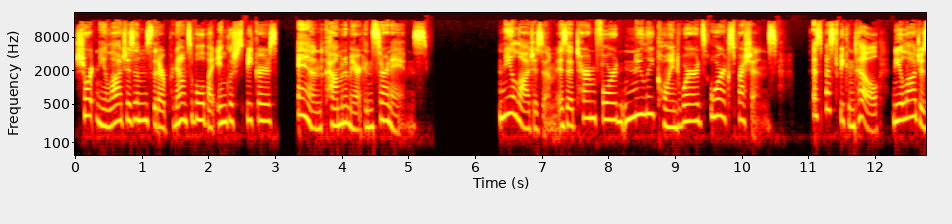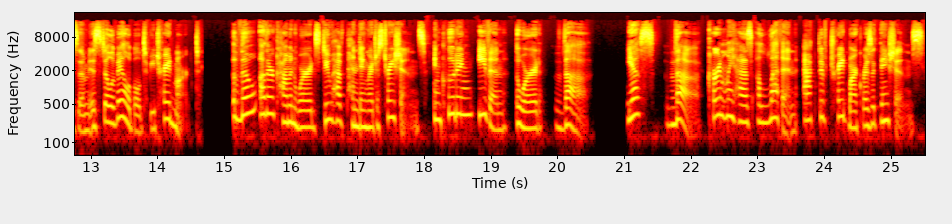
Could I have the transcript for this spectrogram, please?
short neologisms that are pronounceable by English speakers, and common American surnames. Neologism is a term for newly coined words or expressions. As best we can tell, neologism is still available to be trademarked, though other common words do have pending registrations, including even the word the. Yes, the currently has 11 active trademark resignations.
